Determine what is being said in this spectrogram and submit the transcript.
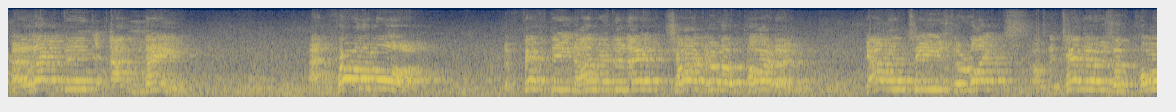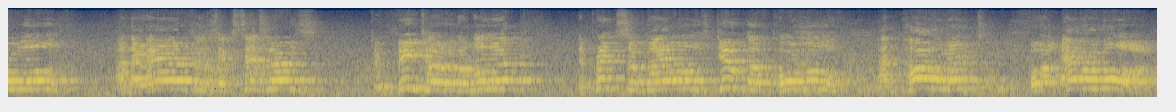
elected and named. And furthermore, the 1508 Charter of Pardon guarantees the rights of the tinners of Cornwall and their successors to veto the monarch, the Prince of Wales, Duke of Cornwall, and Parliament for evermore,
